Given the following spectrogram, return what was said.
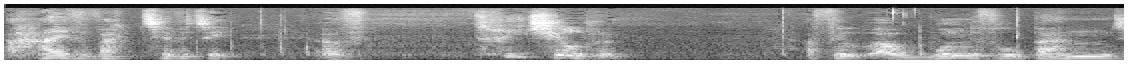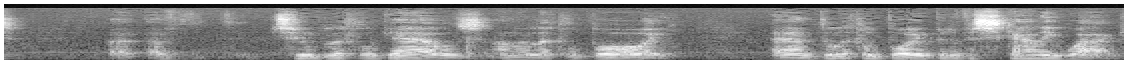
a hive of activity of three children. I feel a wonderful band of two little girls and a little boy. Um, the little boy, a bit of a scallywag.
